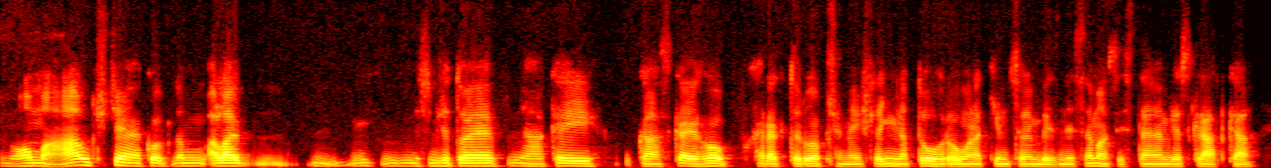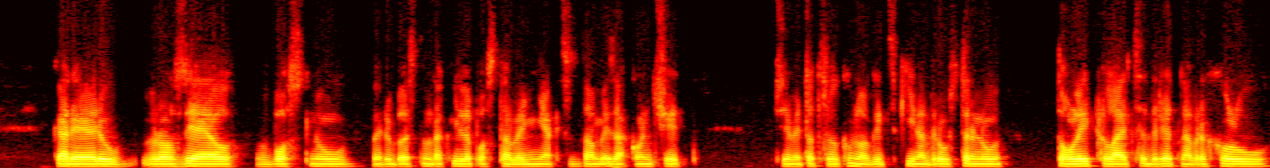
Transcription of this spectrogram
No má určitě, jako tam, ale myslím, že to je nějaký ukázka jeho charakteru a přemýšlení nad tou hrou nad tím celým biznesem a systémem, že zkrátka kariéru rozjel v Bostonu, vydobil jsem takovýhle postavení, jak to tam i zakončit. Přijde mi to celkem logický. Na druhou stranu tolik let se držet na vrcholu,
